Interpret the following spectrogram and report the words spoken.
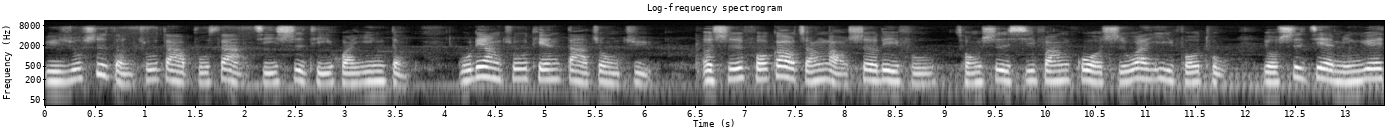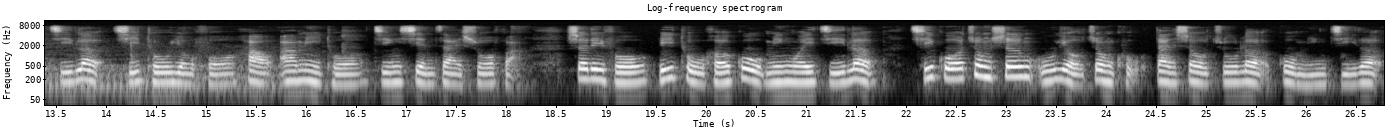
与如是等诸大菩萨及释提还因等无量诸天大众聚。尔时，佛告长老舍利弗：从事西方过十万亿佛土。有世界名曰极乐，其土有佛号阿弥陀。今现在说法。舍利弗，彼土何故名为极乐？其国众生无有众苦，但受诸乐，故名极乐。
